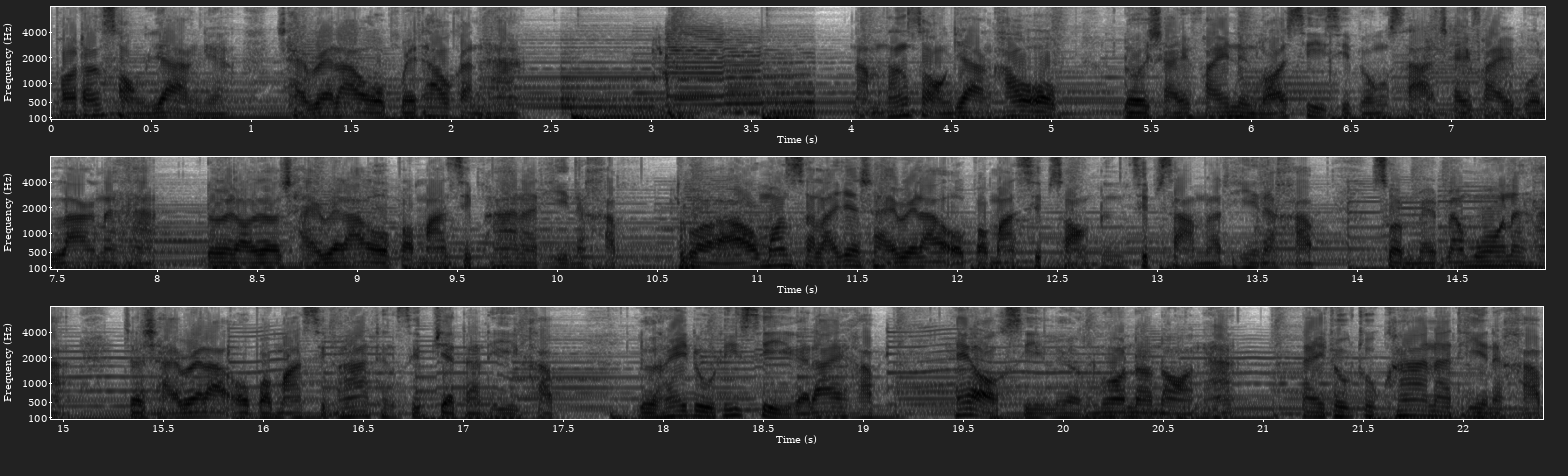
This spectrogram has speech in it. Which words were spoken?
เพราะทั้งสองอย่างเนี่ยใช้เวลาอบไม่เท่ากันฮะนำทั้ง 2 อย่างเข้าอบ โดยใช้ไฟ 140 องศาใช้ไฟบนล่างนะฮะ โดยเราจะใช้เวลาอบประมาณ 15 นาทีนะครับ ถั่วอัลมอนด์สไลด์จะใช้เวลาอบประมาณ 12-13 นาทีนะครับ ส่วนเม็ดมะม่วงนะฮะ จะใช้เวลาอบประมาณ 15-17 นาทีครับ หรือให้ดูที่สีก็ได้ครับ ให้ออกสีเหลืองนวลนอนๆฮะ ในทุกๆ 5 นาทีนะครับ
